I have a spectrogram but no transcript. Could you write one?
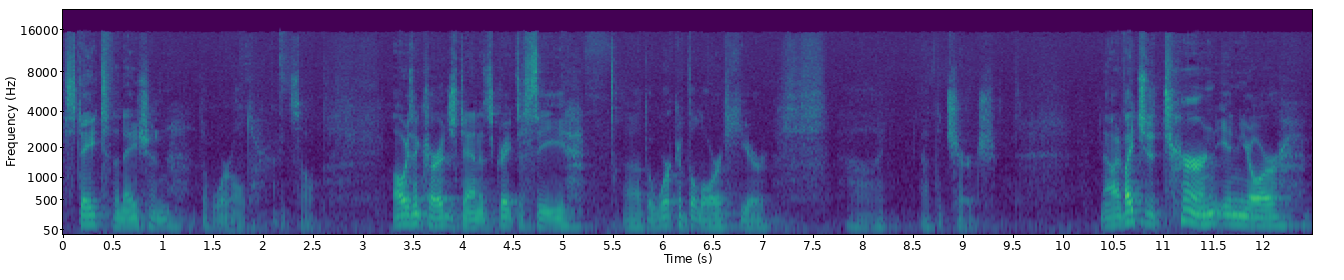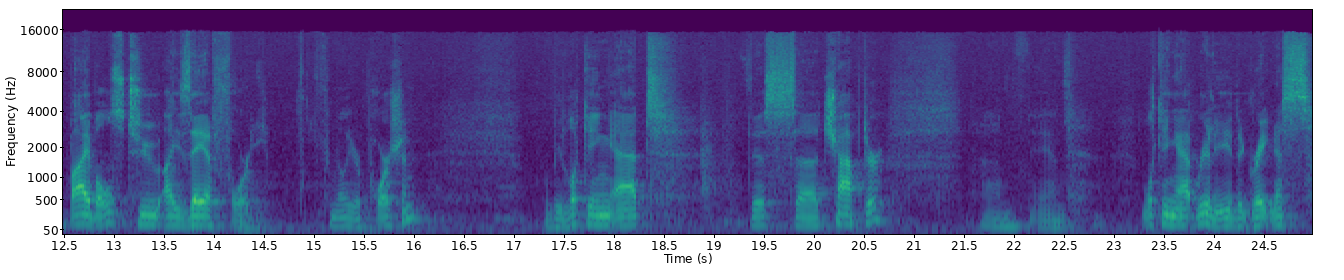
state, the nation, the world. Right? So, always encouraged, and it's great to see uh, the work of the Lord here uh, at the church. Now, I invite you to turn in your Bibles to Isaiah 40, familiar portion. We'll be looking at this uh, chapter um, and looking at really the greatness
